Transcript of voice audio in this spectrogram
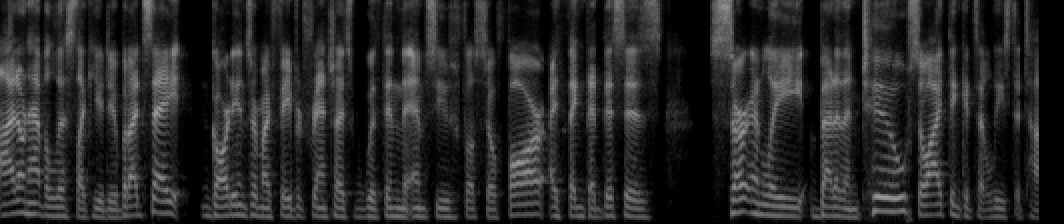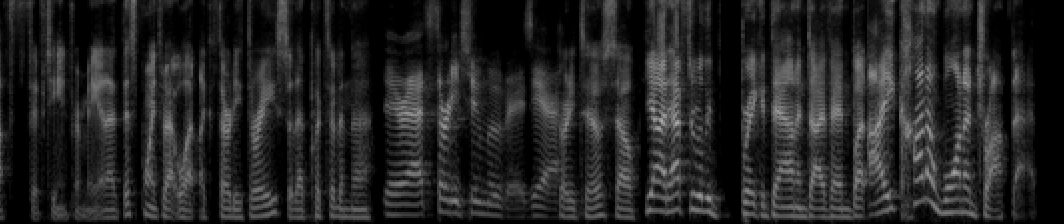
I don't have a list like you do, but I'd say Guardians are my favorite franchise within the MCU so far. I think that this is certainly better than two, so I think it's at least a top fifteen for me. And at this point, they're at what, like thirty-three, so that puts it in the They're at thirty-two movies. Yeah. 32. So yeah, I'd have to really break it down and dive in, but I kind of want to drop that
